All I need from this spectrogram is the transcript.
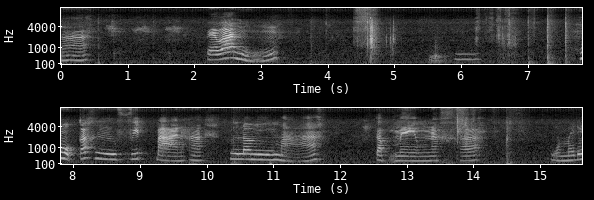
นะคะแปลว่าหนูหกก็คือฟิตปลานะคะ คือเรามีหมากับแมวนะคะ ยังไม่ได้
